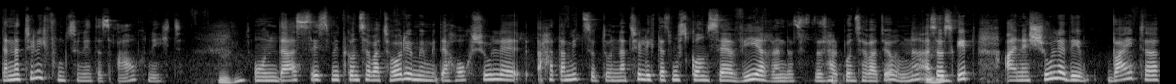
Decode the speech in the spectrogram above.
dann natürlich funktioniert das auch nicht. Mhm. Und das ist mit Konservatorium, mit der Hochschule, hat damit zu tun. Natürlich, das muss konservieren, das ist deshalb Konservatorium. Ne? Also mhm. es gibt eine Schule, die weiter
